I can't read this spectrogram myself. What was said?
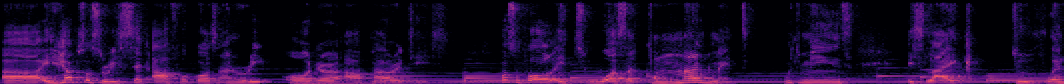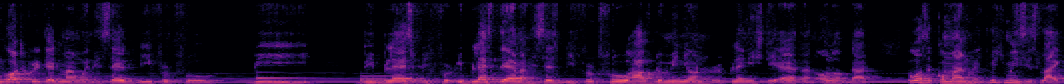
Uh, it helps us reset our focus and reorder our priorities. First of all, it was a commandment, which means it's like to when God created man, when He said, "Be fruitful, be be blessed, be fruit." He blessed them, and He says, "Be fruitful, have dominion, replenish the earth," and all of that. It was a commandment, which means it's like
